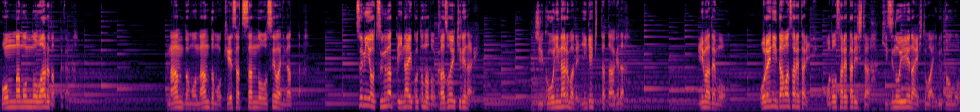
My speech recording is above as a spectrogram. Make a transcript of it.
ほんまもんの悪だったから。何度も何度も警察さんのお世話になった。罪を償っていないことなど数えきれない。時効になるまで逃げ切っただけだ。今でも、俺に騙されたり、脅されたりした傷の癒えない人はいると思う。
